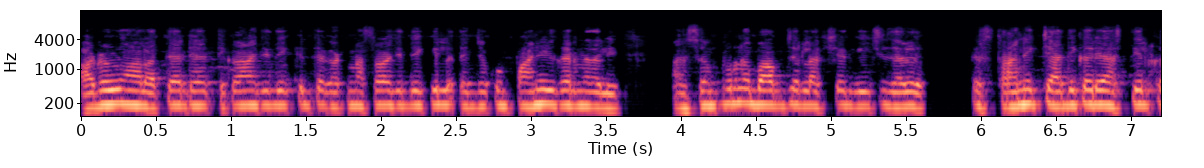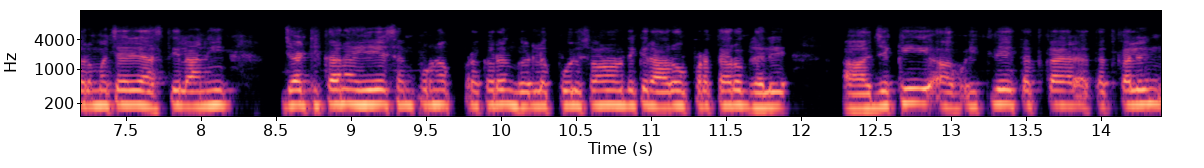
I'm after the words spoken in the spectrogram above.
आढळून आला. त्या ठिकाणाचे ठिकाणाची देखील त्या घटनास्थळाची देखील त्यांच्याकडून पाहणी करण्यात आली. आणि संपूर्ण बाब जर लक्षात घ्यायची झालं तर स्थानिकचे अधिकारी असतील कर्मचारी असतील आणि ज्या ठिकाणी हे संपूर्ण प्रकरण घडलं पोलिसांवर देखील आरोप प्रत्यारोप झाले. जे की इथले तत्काळ तत्कालीन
